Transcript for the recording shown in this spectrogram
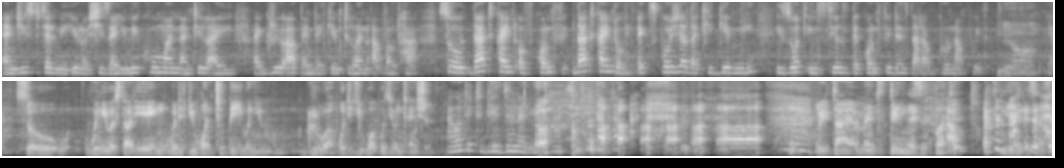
and he used to tell me, you know, she's a unique woman until I I grew up and I came to learn about her. So that kind of conf- that kind of exposure that he gave me is what instilled the confidence that I've grown up with. Yeah. Yeah. So w- when you were studying, what did you want to be when you grew up? What did you? What was your intention? I wanted to be a journalist. retirement things but out in niende sasa.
